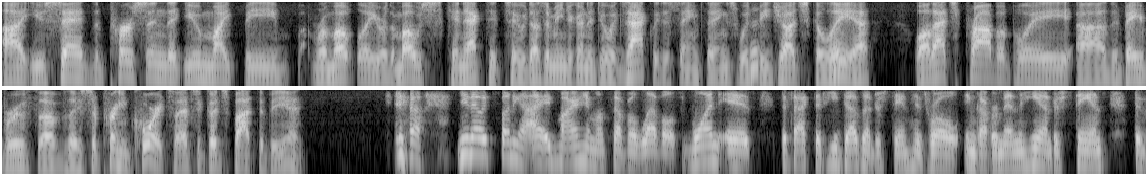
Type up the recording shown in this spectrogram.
uh, you said the person that you might be remotely or the most connected to doesn't mean you're going to do exactly the same things. Would be Judge Scalia. Well, that's probably uh, the Babe Ruth of the Supreme Court, so that's a good spot to be in. Yeah, you know, it's funny. I admire him on several levels. One is the fact that he does understand his role in government and he understands the,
